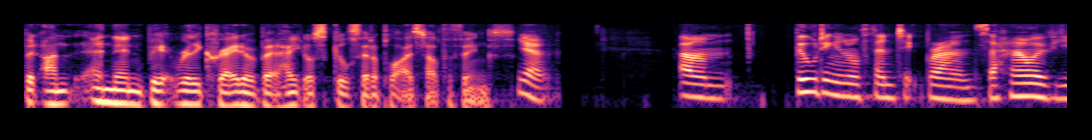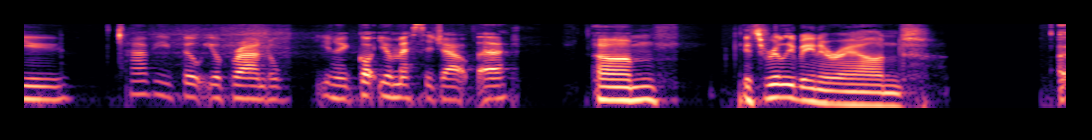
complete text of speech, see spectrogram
but un- and then be really creative about how your skill set applies to other things. Yeah. Um, building an authentic brand. So how have you how have you built your brand, or you know, got your message out there? Um, it's really been around. Uh,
